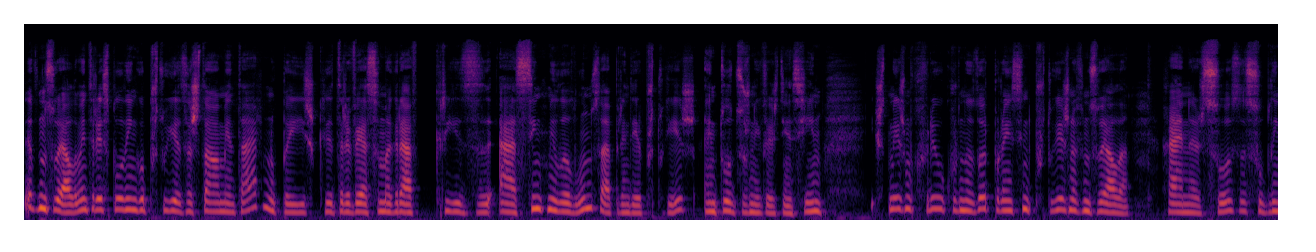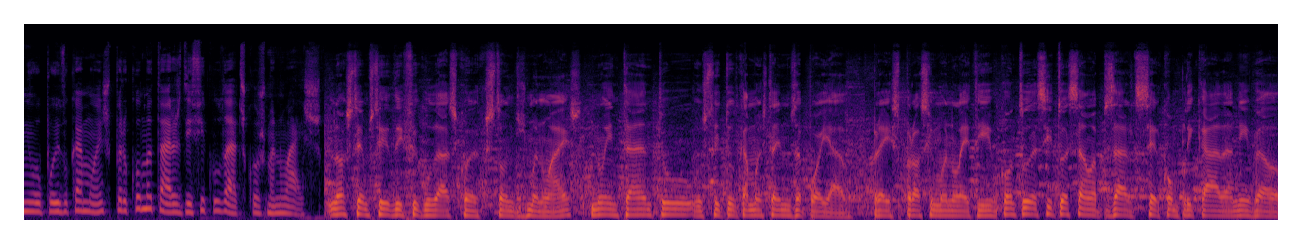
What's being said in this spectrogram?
Na Venezuela, o interesse pela língua portuguesa está a aumentar. No país que atravessa uma grave crise, há 5 mil alunos a aprender português em todos os níveis de ensino isto mesmo referiu o coordenador para o ensino português na Venezuela. Rainer Souza sublinha o apoio do Camões para colmatar as dificuldades com os manuais. Nós temos tido dificuldades com a questão dos manuais, no entanto, o Instituto Camões tem-nos apoiado para este próximo ano letivo. Contudo, a situação, apesar de ser complicada a nível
